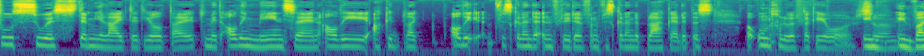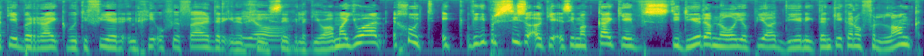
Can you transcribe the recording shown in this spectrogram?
voel so stimulated heeltyd met al die mense en al die ek like al die verskillende invloede van verskillende plekke. Dit is 'n ongelooflike jaar. So en, en wat jy bereik motiveer en gee of jou verder energie ja. sekerlik. Ja, maar Johan, goed, ek weet nie presies hoe oud jy is nie, maar kyk, jy studeer dan nou al jou PhD en ek dink jy kan nog vir lank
